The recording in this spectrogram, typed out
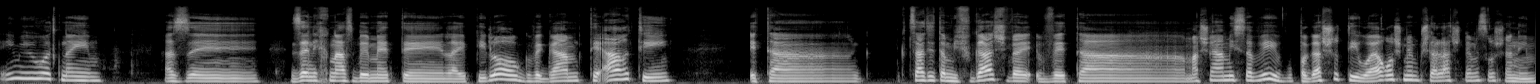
אם יהיו התנאים. אז uh, זה נכנס באמת uh, לאפילוג, וגם תיארתי את ה... קצת את המפגש ו- ואת ה- מה שהיה מסביב. הוא פגש אותי, הוא היה ראש ממשלה 12 שנים,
